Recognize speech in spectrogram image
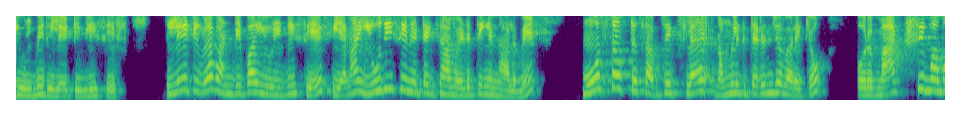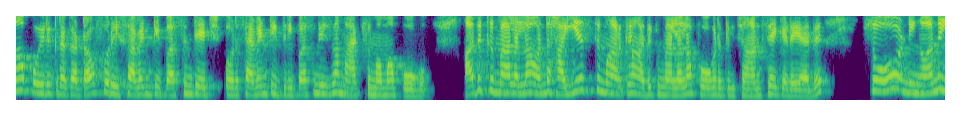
you will be relatively safe ரிலேட்டிவ்ல கண்டிப்பா யூ வில் பி சேஃப் ஏன்னா யூஜிசி நெட் எக்ஸாம் எடுத்தீங்கன்னாலுமே மோஸ்ட் ஆஃப் த சப்ஜெக்ட்ஸ்ல நம்மளுக்கு தெரிஞ்ச வரைக்கும் ஒரு மேக்சிமமா போயிருக்கிற கட் ஆஃப் ஒரு செவன்டி பர்சன்டேஜ் ஒரு செவன்டி த்ரீ பர்சன்டேஜ் தான் மேக்சிமமா போகும். அதுக்கு மேல எல்லாம் வந்து ஹையஸ்ட் மார்க்லாம் அதுக்கு மேல எல்லாம் போகிறதுக்கு சான்ஸே கிடையாது. சோ நீங்க வந்து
